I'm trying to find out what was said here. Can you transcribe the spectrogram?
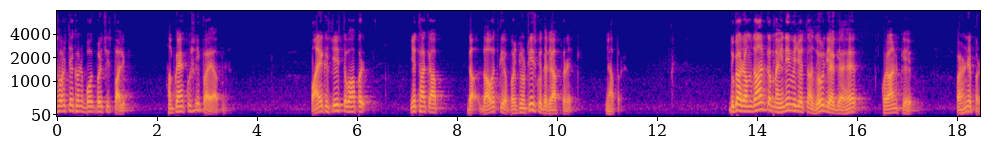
سمجھتے ہیں کہ انہوں نے بہت بڑی چیز پالی۔ ہم کہیں کچھ نہیں پایا آپ نے۔ پانے کی چیز تو وہاں پر یہ تھا کہ آپ دعوت کی اپرچونیٹیز کو دریافت کریں یہاں پر۔ دکھا رمضان کا مہینے میں جو اتنا زور دیا گیا ہے قرآن کے پڑھنے پر،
